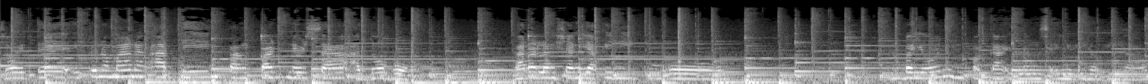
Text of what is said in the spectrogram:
So, ito, ito naman ang ating pang-partner sa adobo. Para lang siyang yakiniku o ano ba yun? Yung pagkain lang sa inyo ihaw-ihaw.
